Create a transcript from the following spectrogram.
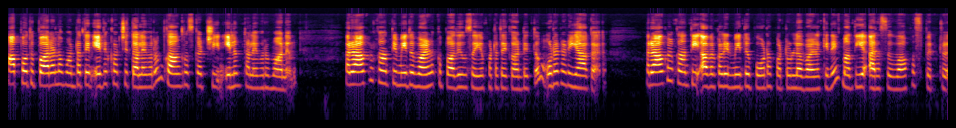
அப்போது பாராளுமன்றத்தின் எதிர்க்கட்சி தலைவரும் காங்கிரஸ் கட்சியின் இளம் தலைவருமான ராகுல் காந்தி மீது வழக்கு பதிவு செய்யப்பட்டதை கண்டித்தும் உடனடியாக ராகுல் காந்தி அவர்களின் மீது போடப்பட்டுள்ள வழக்கினை மத்திய அரசு வாபஸ் பெற்று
